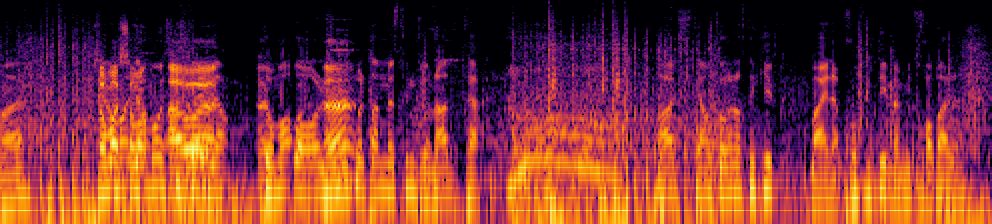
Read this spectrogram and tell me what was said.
Ouais. Sur moi, sur moi. Ah ouais. là. Sur moi. Oh, j'ai Hein pas le temps de mettre une grenade, frère. Ah, c'était encore une autre équipe. Bah, il a profité, il m'a mis 3 balles. hein.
